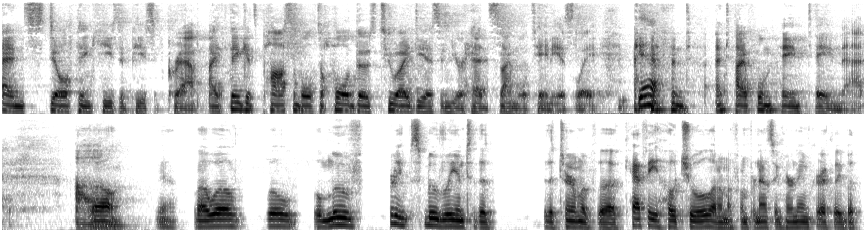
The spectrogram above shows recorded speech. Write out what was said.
and still think he's a piece of crap. I think it's possible to hold those two ideas in your head simultaneously. Yeah. And and I will maintain that. Um, Well, yeah. Well, we'll we'll we'll move pretty smoothly into the to the term of uh, Kathy Hochul. I don't know if I'm pronouncing her name correctly, but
